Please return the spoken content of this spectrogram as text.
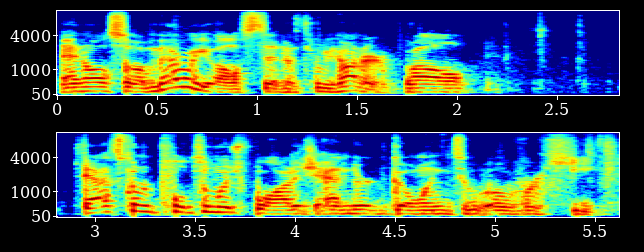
and also a memory offset of 300 well that's going to pull too much wattage and they're going to overheat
